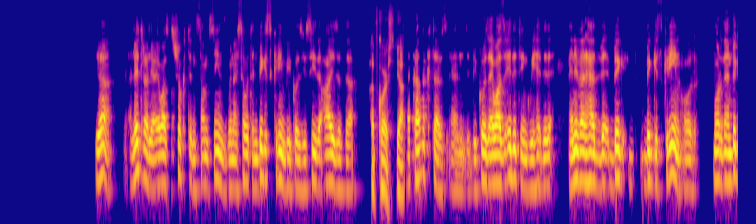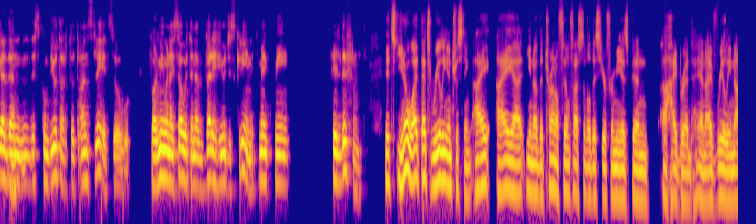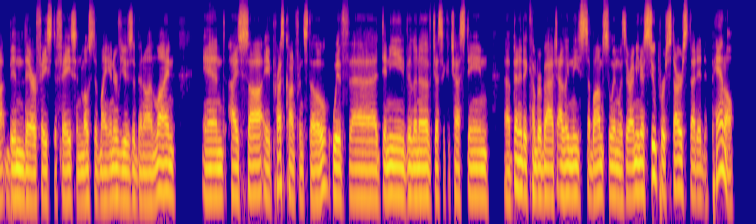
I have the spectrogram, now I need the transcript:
Yeah, literally i was shocked in some scenes when i saw it in big screen because you see the eyes of the of course yeah the characters and because i was editing we had i never had the big big screen or more than bigger than mm-hmm. this computer to translate so for me when i saw it in a very huge screen it made me feel different it's you know what that's really interesting i i uh, you know the toronto film festival this year for me has been a hybrid and I've really not been there face to face and most of my interviews have been online. And I saw a press conference though with uh, Denis Villeneuve, Jessica Chastain, uh, Benedict Cumberbatch, Alanis Obomsawin was there. I mean, a super star-studded panel.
